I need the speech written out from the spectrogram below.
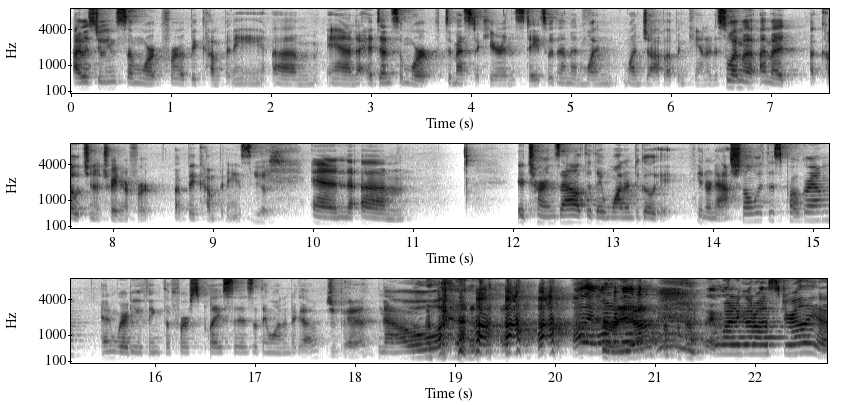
I was doing some work for a big company, um, and I had done some work domestic here in the states with them, and one one job up in Canada. So I'm a I'm a, a coach and a trainer for uh, big companies. Yes. And um, it turns out that they wanted to go international with this program. And where do you think the first place is that they wanted to go? Japan. No. they wanted to Korea? go- they wanted to go to Australia,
